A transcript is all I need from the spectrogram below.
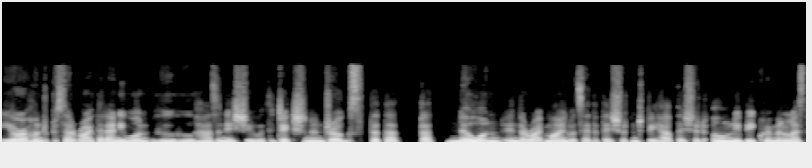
you're 100% right that anyone who, who has an issue with addiction and drugs, that, that, that no one in their right mind would say that they shouldn't be helped. They should only be criminalized.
